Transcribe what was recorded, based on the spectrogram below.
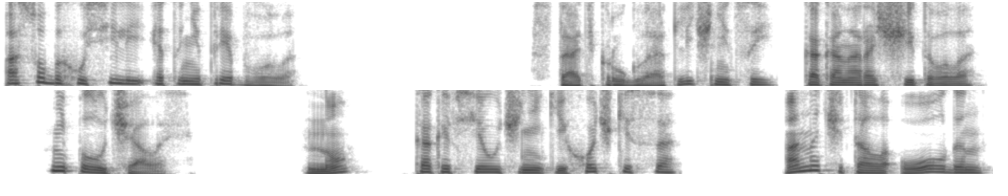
Особых усилий это не требовало. Стать круглой отличницей, как она рассчитывала, не получалось. Но, как и все ученики Хочкисса, она читала Уолден,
